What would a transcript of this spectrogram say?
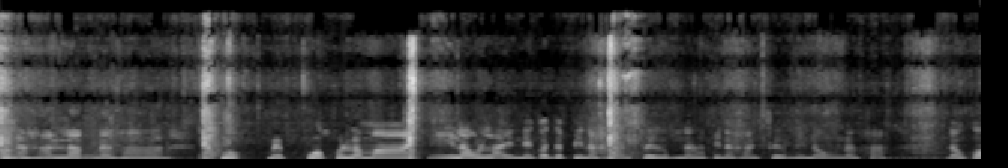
เป็นอาหารหลักนะคะพวกแบบพวกผลไม้ที่เราไลฟ์เนี่ยก็จะเป็นอาหารเสริมนะคะ เป็นอาหารเสริมให้น้องนะคะแล้วก็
